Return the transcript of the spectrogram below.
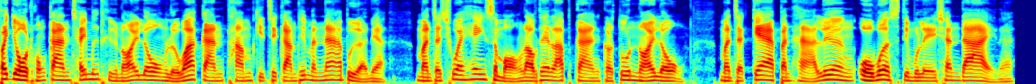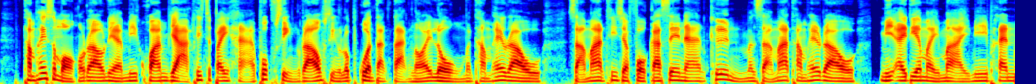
ประโยชน์ของการใช้มือถือน้อยลง หรือว่าการทำกิจกรรมที่มันน่าเบื่อเนี่ยมันจะช่วยให้สมองเราได้รับการกระตุ้นน้อยลง มันจะแก้ปัญหาเรื่อง over stimulation ได้นะทำให้สมองของเราเนี่ยมีความอยากที่จะไปหาพวกสิ่งเร้าสิ่งรบกวนต่างๆ น้อยลง มันทำให้เราสามารถที่จะโฟกัสได้นานขึ้น มันสามารถทำให้เรามีไอเดียใหม่ ๆ มี plan ใ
